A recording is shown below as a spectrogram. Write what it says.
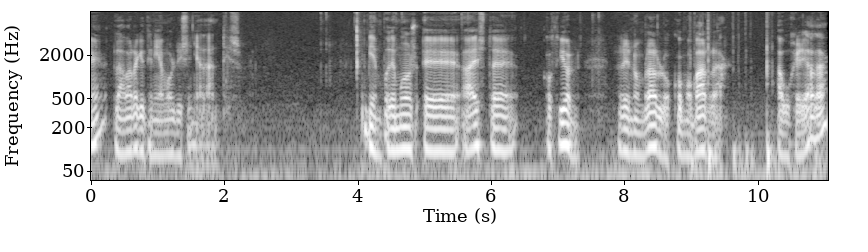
¿eh? la barra que teníamos diseñada antes. Bien, podemos eh, a esta opción renombrarlo como barra agujereada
